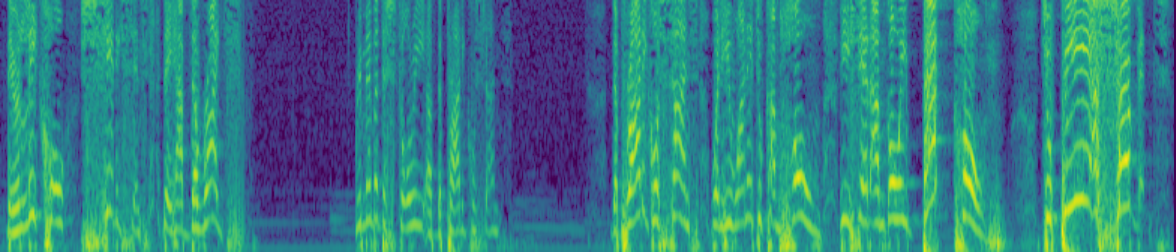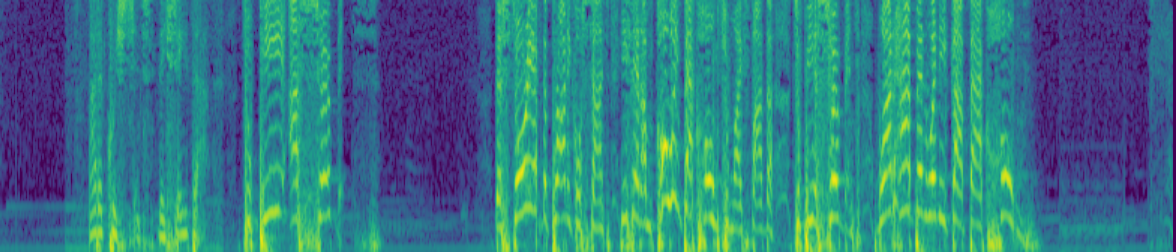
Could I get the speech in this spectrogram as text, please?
They're legal citizens. They have the rights. Remember the story of the prodigal sons? The prodigal sons, when he wanted to come home, he said, I'm going back home to be a servant. A lot of Christians, they say that. To be a servant. The story of the prodigal son, he said, I'm going back home to my father to be a servant. What happened when he got back home?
